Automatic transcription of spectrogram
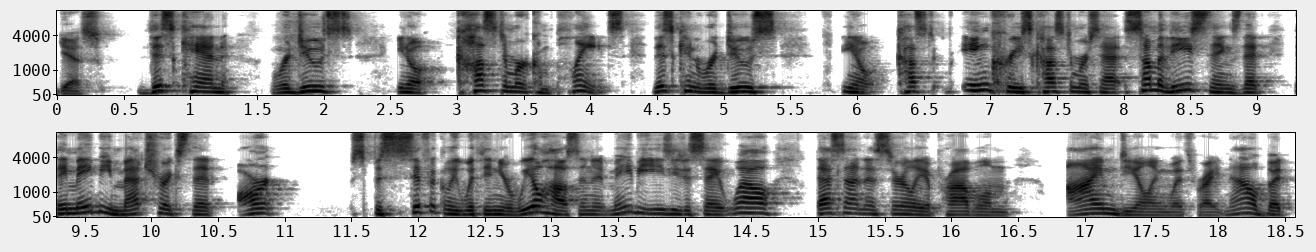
Yes. This can reduce, you know, customer complaints. This can reduce, you know, cust- increase customer sat. Some of these things that they may be metrics that aren't specifically within your wheelhouse and it may be easy to say, well, that's not necessarily a problem I'm dealing with right now, but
